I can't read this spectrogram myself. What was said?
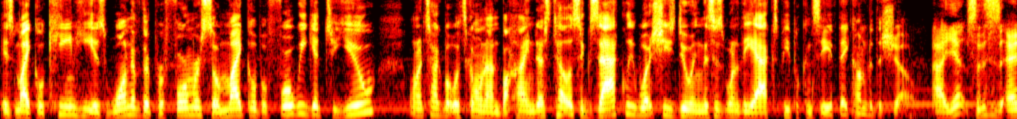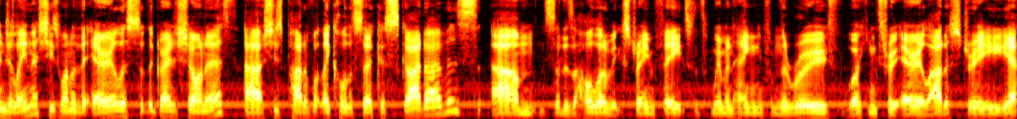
is Michael Keene. He is one of the performers. So, Michael, before we get to you, I want to talk about what's going on behind us. Tell us exactly what she's doing. This is one of the acts people can see if they come to the show. Uh, yeah, so this is Angelina. She's one of the aerialists at the greatest show on earth. Uh, she's part of what they call the circus skydivers. Um, so there's a whole lot of extreme feats with women hanging from the roof, working through aerial artistry. Yeah,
